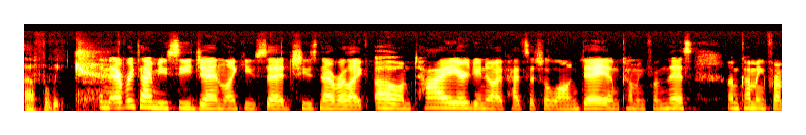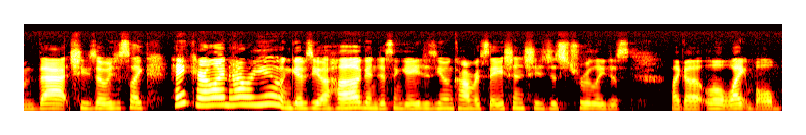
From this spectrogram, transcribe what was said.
of the week And every time you see Jen, like you said, she's never like, "Oh, I'm tired. You know, I've had such a long day. I'm coming from this. I'm coming from that." She's always just like, "Hey, Caroline, how are you?" and gives you a hug and just engages you in conversation. She's just truly just like a little light bulb.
